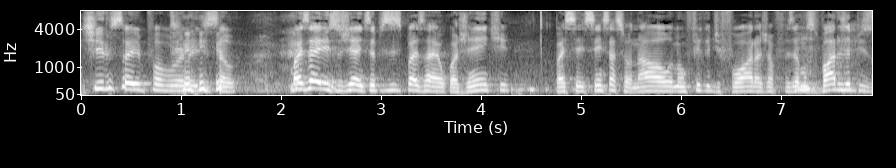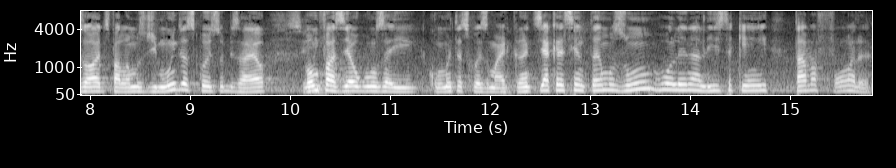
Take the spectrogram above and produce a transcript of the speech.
Tira isso aí, por favor, na edição. Mas é isso, gente. Você precisa ir para Israel com a gente. Vai ser sensacional. Não fica de fora. Já fizemos vários episódios, falamos de muitas coisas sobre Israel. Vamos fazer alguns aí com muitas coisas marcantes. E acrescentamos um rolê na lista que estava fora.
